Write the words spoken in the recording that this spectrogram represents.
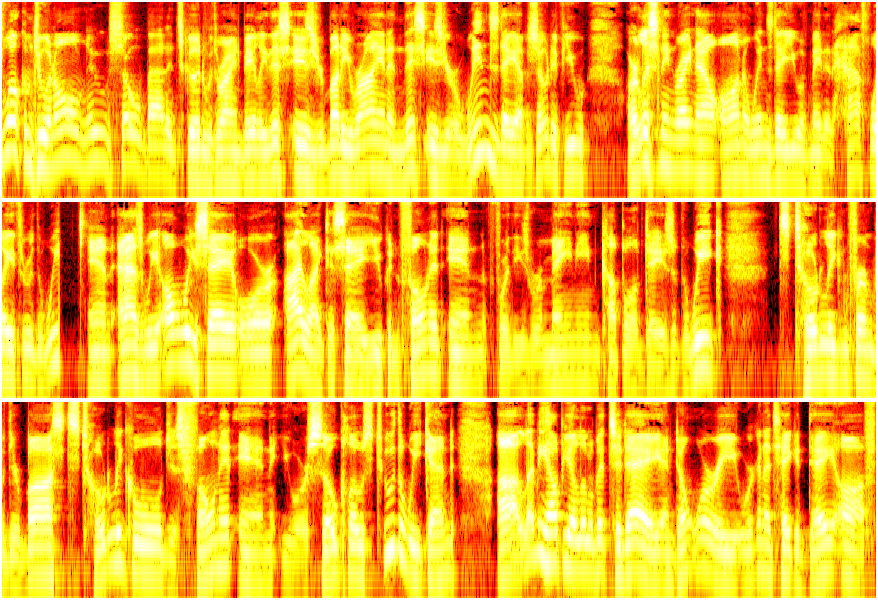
welcome to an all new So Bad It's Good with Ryan Bailey. This is your buddy Ryan, and this is your Wednesday episode. If you are listening right now on a Wednesday, you have made it halfway through the week. And as we always say, or I like to say, you can phone it in for these remaining couple of days of the week. It's totally confirmed with your boss. It's totally cool. Just phone it in. You are so close to the weekend. Uh, let me help you a little bit today. And don't worry, we're going to take a day off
